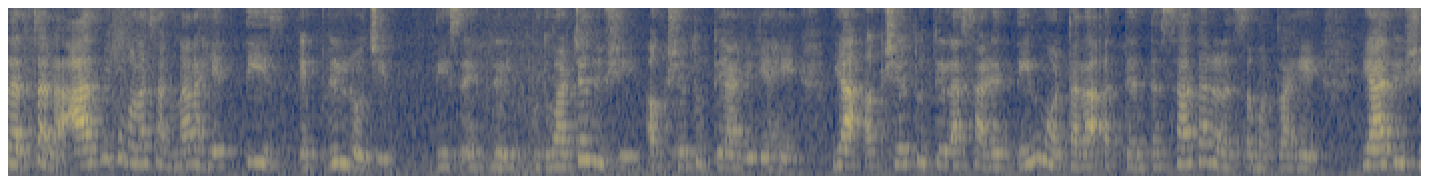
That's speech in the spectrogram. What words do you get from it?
तर चला आज मी तुम्हाला सांगणार आहे तीस एप्रिल रोजी. तीस एप्रिल बुधवारच्या दिवशी अक्षय तृतीया आलेली आहे. या अक्षय तृतीयेला साडेतीन मुहूर्ताला अत्यंत साधारण असं महत्त्व आहे. या दिवशी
